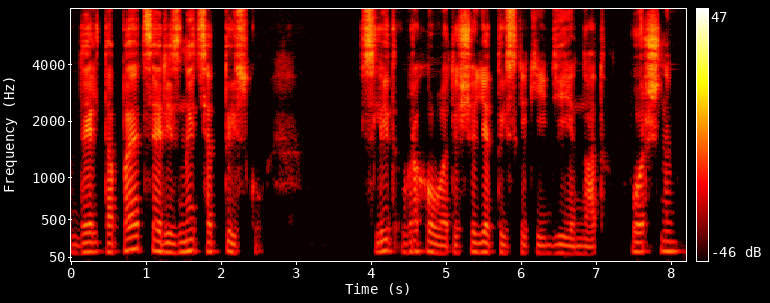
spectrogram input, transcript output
Дельта P це різниця тиску. Слід враховувати, що є тиск, який діє над поршнем,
